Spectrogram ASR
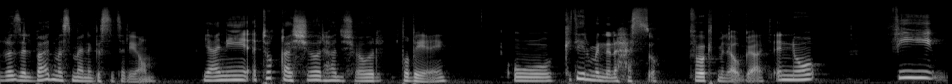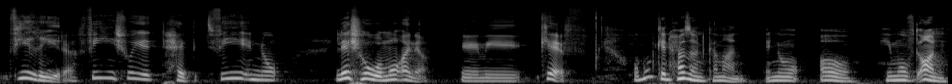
غزل بعد ما سمعنا قصة اليوم. يعني أتوقع الشعور هذا شعور طبيعي وكثير مننا حسه في وقت من الأوقات إنه في في غيرة في شوية حقد في إنه ليش هو مو أنا؟ يعني كيف؟ وممكن حزن كمان إنه أوه هي موفد اون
